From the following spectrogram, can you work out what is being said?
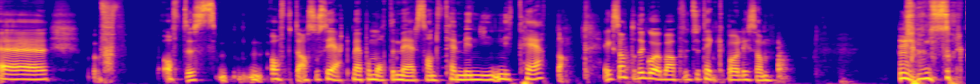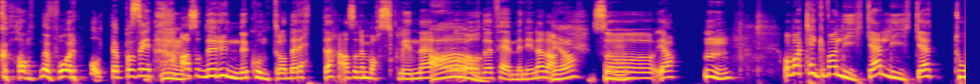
eh, Oftest, ofte assosiert med på en måte mer sånn femininitet, da. Ikke sant? Og det går jo bare på hvis du tenker på liksom kjønnsorganene våre, holdt jeg på å si. Altså det runde kontra det rette. Altså det maskuline Ah. og det feminine, da. Ja. Så ja. Mm. Og bare tenke, hva liker jeg? Liker jeg to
